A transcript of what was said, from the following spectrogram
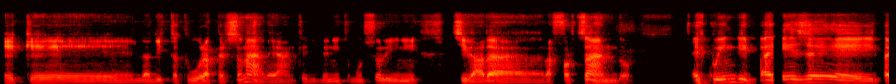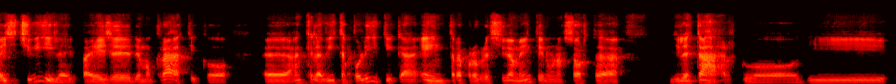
e che la dittatura personale anche di Benito Mussolini si vada rafforzando. E quindi il paese, il paese civile, il paese democratico, eh, anche la vita politica entra progressivamente in una sorta di letargo, di...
